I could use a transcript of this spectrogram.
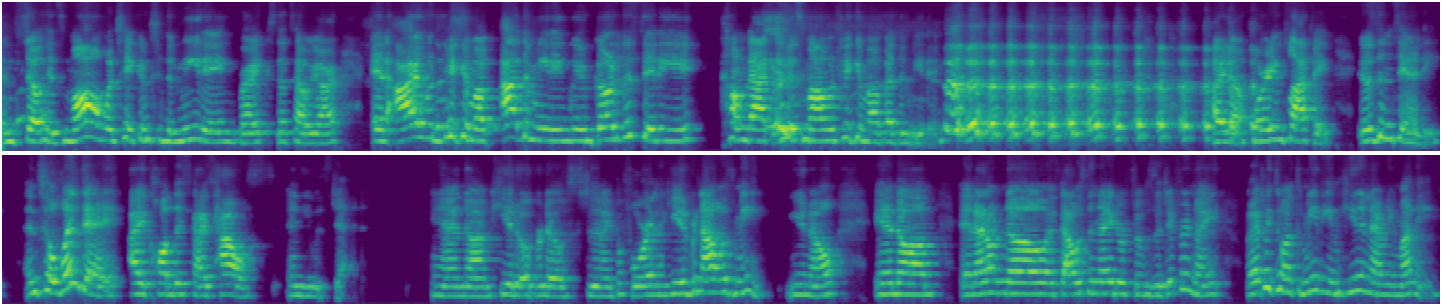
And so his mom would take him to the meeting right? Because that's how we are. And i would pick him up at the meeting. We would go to the city come back and his mom would pick him up at the meeting. I know maureen's laughing. It was insanity until one day I called this guy's house and he was dead. And um, he had overdosed the night before and he had been out with me, you know? And um, and I don't know if that was the night or if it was a different night, but I picked him up at the meeting and he didn't have any money.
